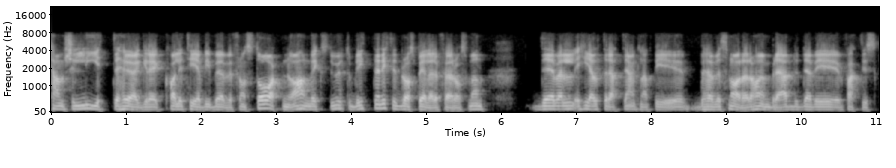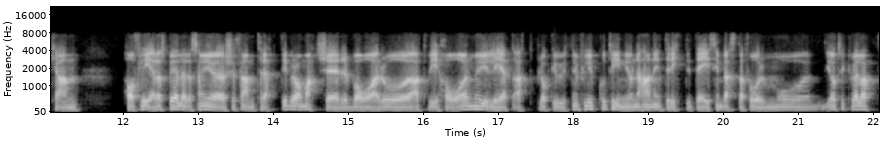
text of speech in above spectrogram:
kanske lite högre kvalitet vi behöver från start. Nu har han växt ut och blivit en riktigt bra spelare för oss. Men det är väl helt rätt egentligen att vi behöver snarare ha en bredd där vi faktiskt kan ha flera spelare som gör 25-30 bra matcher var och att vi har möjlighet att plocka ut en Filip Coutinho när han inte riktigt är i sin bästa form. Och jag tycker väl att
